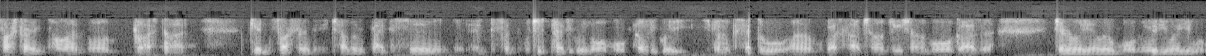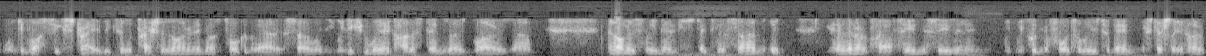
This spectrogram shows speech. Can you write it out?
frustrating time. Um, guys start getting frustrated with each other at practices and, and different, which is perfectly normal, perfectly, you know, acceptable. Um, guys start challenging each other more. Guys are generally a little more moody when you when you've lost six straight because the pressure's on and everyone's talking about it. So when you, when you can win, it kind of stems those blows. Um, and obviously, no disrespect to the Suns, but you know they're not a playoff team this season, and we, we couldn't afford to lose to them, especially at home.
